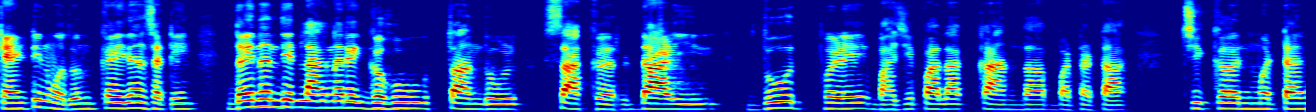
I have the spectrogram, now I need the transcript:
कॅन्टीन मधून कैद्यांसाठी दैनंदिन लागणारे गहू तांदूळ साखर डाळी दूध फळे भाजीपाला कांदा बटाटा चिकन मटण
